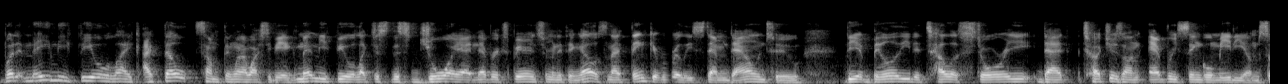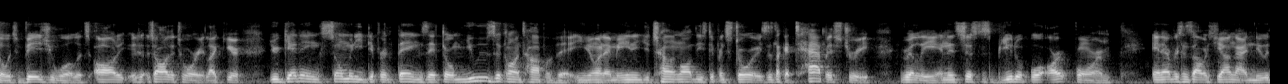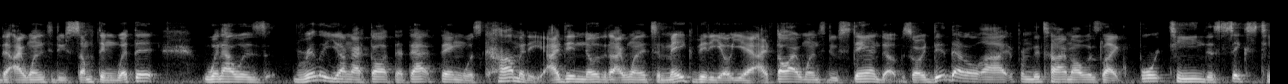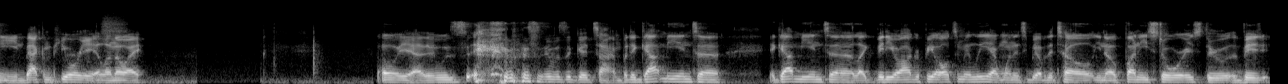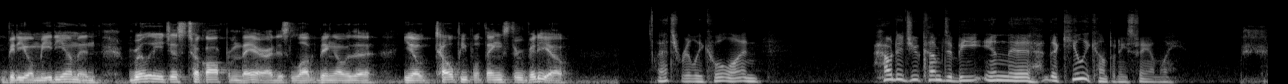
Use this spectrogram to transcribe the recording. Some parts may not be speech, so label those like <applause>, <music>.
but it made me feel like I felt something when I watched TV. It made me feel like just this joy I'd never experienced from anything else, and I think it really stemmed down to the ability to tell a story that touches on every single medium. So it's visual, it's audi- it's auditory. Like you're you're getting so many different things. They throw music on top of it. You know what I mean? And you're telling all these different stories. It's like a tapestry, really, and it's just this beautiful art form. And ever since I was young, I knew that I wanted to do something with it. When I was really young, I thought that that thing was comedy. I didn't know that I wanted to make video yet. I thought I wanted to do stand up. So I did that a lot from the time I was like 14 to 16 back in Peoria, Illinois. Oh yeah, it was <laughs> it was it was a good time, but it got me into it got me into like videography ultimately. I wanted to be able to tell, you know, funny stories through video medium and really just took off from there. I just loved being able to, you know, tell people things through video. That's really cool. And how did you come to be in the, the Keeley Companies family?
